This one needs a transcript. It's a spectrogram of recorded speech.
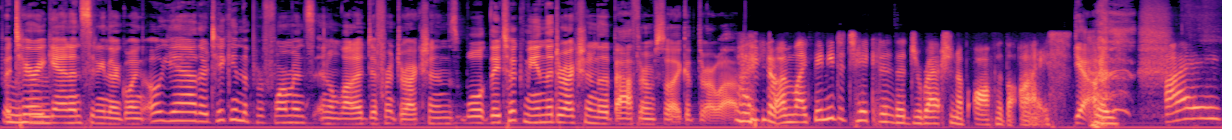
but Terry mm-hmm. Gannon sitting there going, oh yeah, they're taking the performance in a lot of different directions. Well, they took me in the direction of the bathroom so I could throw up. I know. I'm like, they need to take it in the direction of off of the ice. Yeah. I,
